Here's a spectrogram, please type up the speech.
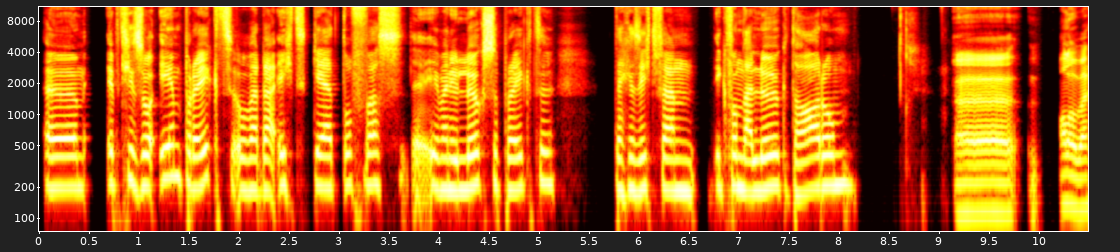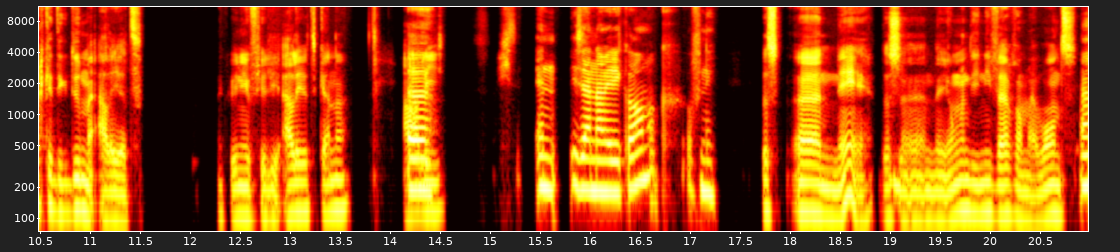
Ehm, heb je zo één project waar dat echt kei tof was? Eh, Een van je leukste projecten? Dat je zegt van, ik vond dat leuk, daarom. Eh, alle werken die ik doe met Elliot. Ik weet niet of jullie Elliot kennen. Ali. En is dat een Amerikaan ook, of niet? Dus, eh, nee, dat is een, een jongen die niet ver van mij woont. Ah,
